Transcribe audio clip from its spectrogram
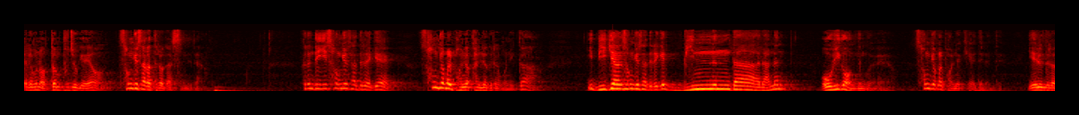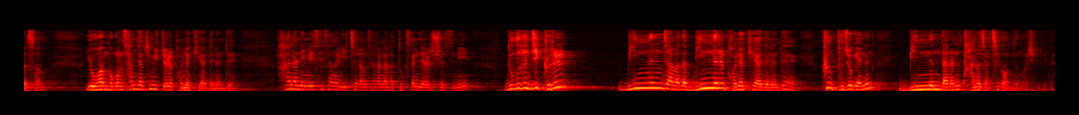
여러분 어떤 부족에요? 선교사가 들어갔습니다. 그런데 이 선교사들에게 성경을 번역하려고 그래 보니까 이 미개한 선교사들에게 믿는다라는 어휘가 없는 거예요. 성경을 번역해야 되는데. 예를 들어서 요한복음 3장 16절을 번역해야 되는데 하나님이 세상을 이처럼 사랑하사 독생자를 주셨으니 누구든지 그를 믿는 자마다 믿는을 번역해야 되는데 그 부족에는 믿는다는 단어 자체가 없는 것입니다.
